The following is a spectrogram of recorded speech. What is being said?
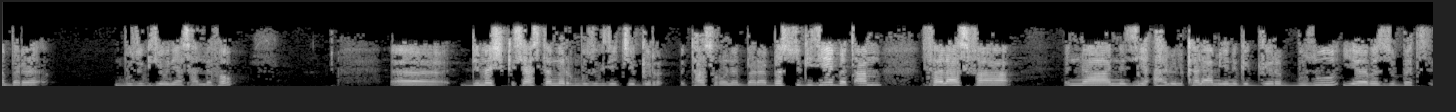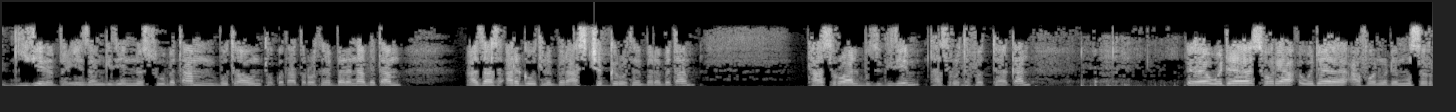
ነበረ ብዙ ጊዜውን ያሳለፈው ዲመሽቅ ሲያስተምር ብዙ ጊዜ ችግር ታስሮ ነበረ። በሱ ጊዜ በጣም ፈላስፋ እና እነዚህ አህሉል ከላም የንግግር ብዙ የበዙበት ጊዜ ነበር። የዛን ጊዜ እነሱ በጣም ቦታውን ተቆጣጥሮት ነበረና በጣም አዛዝ አርገውት ነበረ አስቸግሮት ነበረ። በጣም ታስሯል ብዙ ጊዜም ታስሮ ተፈቶ ያውቃል። ወደ ሶሪያ ወደ አፎን ወደ ምስር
